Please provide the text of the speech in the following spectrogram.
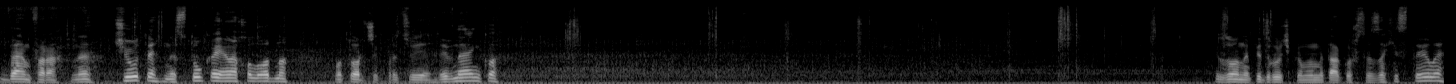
Демпфера не чути, не стукає на холодно, моторчик працює рівненько. Зони під ручками ми також все захистили.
